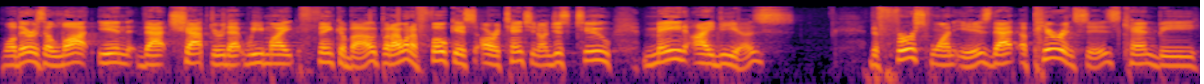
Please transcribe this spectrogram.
Well, there is a lot in that chapter that we might think about, but I want to focus our attention on just two main ideas. The first one is that appearances can be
